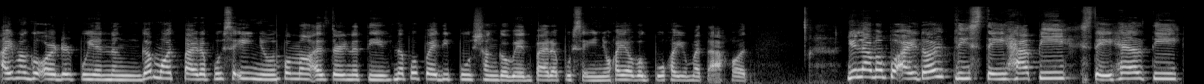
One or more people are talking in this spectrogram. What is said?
ay mag-order po yan ng gamot para po sa inyo, po mga alternative na po pwede po siyang gawin para po sa inyo, kaya wag po kayo matakot. Yun lamang po idol, please stay happy, stay healthy,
